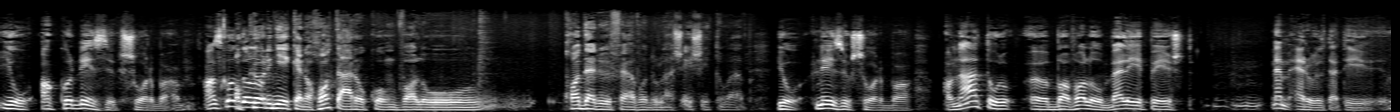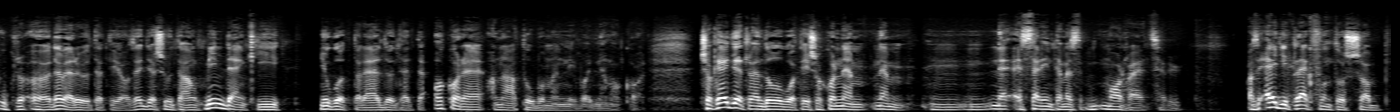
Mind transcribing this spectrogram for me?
Jó, akkor nézzük sorba. Azt gondolom... A környéken, a határokon való haderőfelvonulás, és így tovább. Jó, nézzük sorba. A NATO-ba való belépést nem erőlteti, nem erőlteti az Egyesült Államok. Mindenki nyugodtan eldönthette, akar-e a NATO-ba menni, vagy nem akar. Csak egyetlen dolgot, és akkor nem, nem ne, ez szerintem ez marha egyszerű. Az egyik legfontosabb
